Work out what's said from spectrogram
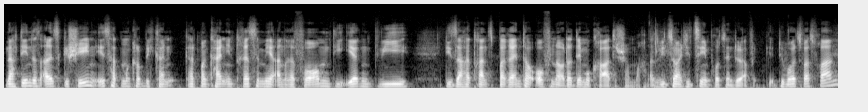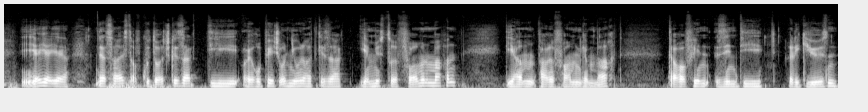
nachdem das alles geschehen ist, hat man, glaube ich, kein, hat man kein Interesse mehr an Reformen, die irgendwie die Sache transparenter, offener oder demokratischer machen. Also wie zum Beispiel 10 Prozent. Du, du wolltest was fragen? Ja, ja, ja. Das heißt, auf gut Deutsch gesagt, die Europäische Union hat gesagt, ihr müsst Reformen machen. Die haben ein paar Reformen gemacht. Daraufhin sind die Religiösen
